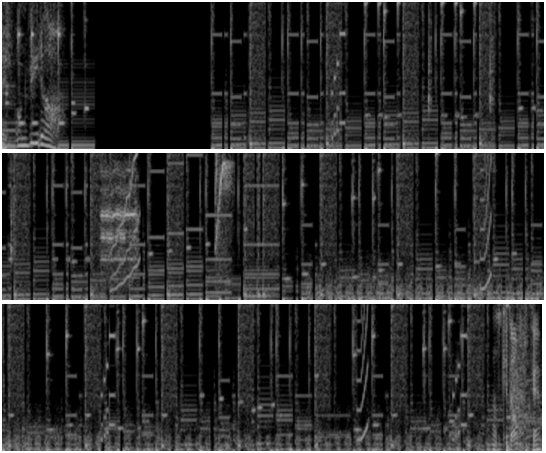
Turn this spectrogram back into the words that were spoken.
Nicht schon wieder. Das geht auch, okay.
